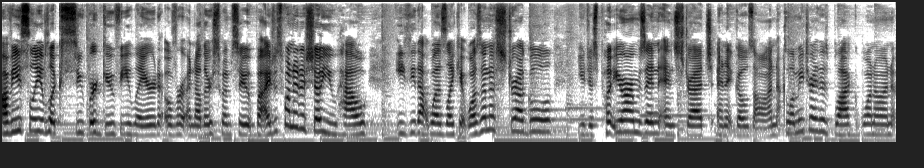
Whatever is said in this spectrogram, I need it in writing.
Obviously looks super goofy layered over another swimsuit, but I just wanted to show you how easy that was. Like it wasn't a struggle. You just put your arms in and stretch and it goes on. So let me try this black one on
